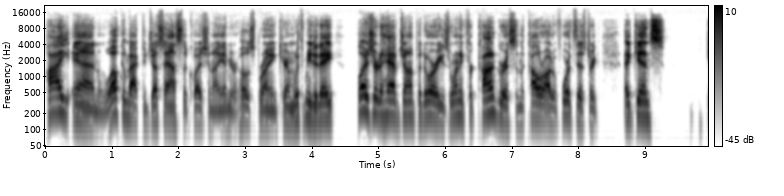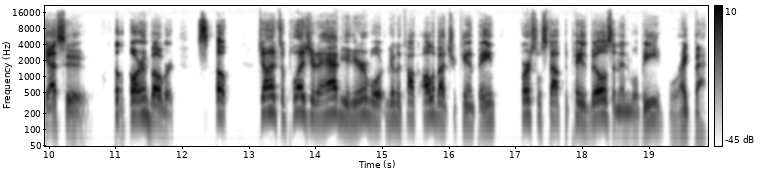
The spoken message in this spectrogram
Hi, and welcome back to Just Ask the Question. I am your host, Brian Karem. With me today, pleasure to have John Padora. He's running for Congress in the Colorado 4th District against guess who? Lauren Boebert. So, John, it's a pleasure to have you here. We're going to talk all about your campaign. First, we'll stop to pay the bills, and then we'll be right back.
